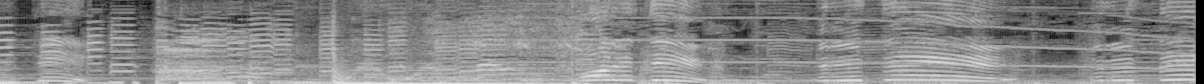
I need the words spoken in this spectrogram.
রীতি ও রীতি রীতি রীতি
